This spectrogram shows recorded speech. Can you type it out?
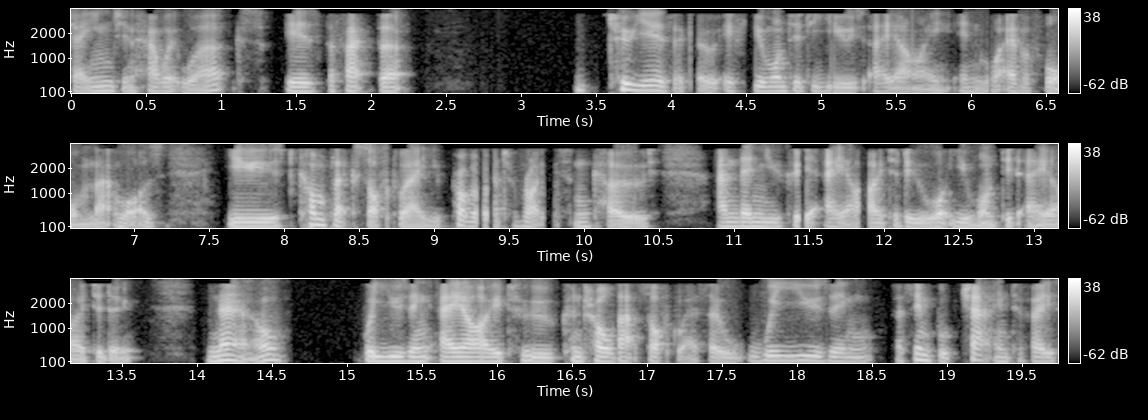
change in how it works is the fact that two years ago, if you wanted to use AI in whatever form that was, you used complex software, you probably had to write some code, and then you could get AI to do what you wanted AI to do. Now, we're using AI to control that software. So we're using a simple chat interface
